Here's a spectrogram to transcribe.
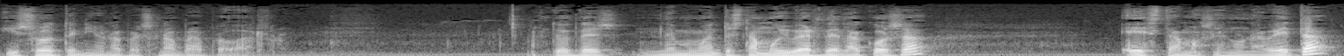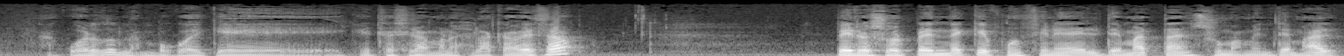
y solo tenía una persona para probarlo. Entonces, de momento está muy verde la cosa. Estamos en una beta, ¿de acuerdo? Tampoco hay que, que echarse las manos en la cabeza. Pero sorprende que funcione el tema tan sumamente mal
